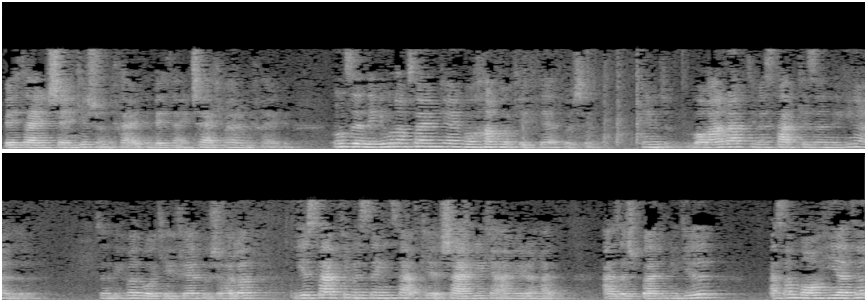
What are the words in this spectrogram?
بهترین شنکش رو میخریدیم بهترین چکمه رو میخریدیم. اون زندگیمون هم سعی می‌کردیم با هم با کیفیت باشه واقعا ربطی به سبک زندگی نداره. زندگی باید با کیفیت باشه. حالا یه سبکی مثل این سبک شهری که امیر انقدر ازش بد میگه اصلا ماهیتا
